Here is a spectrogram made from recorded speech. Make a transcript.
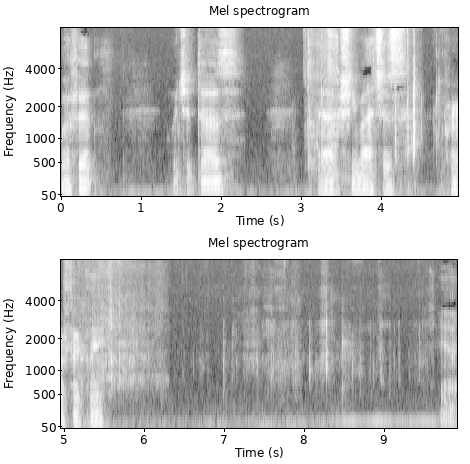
with it, which it does. It actually matches perfectly. Yeah,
